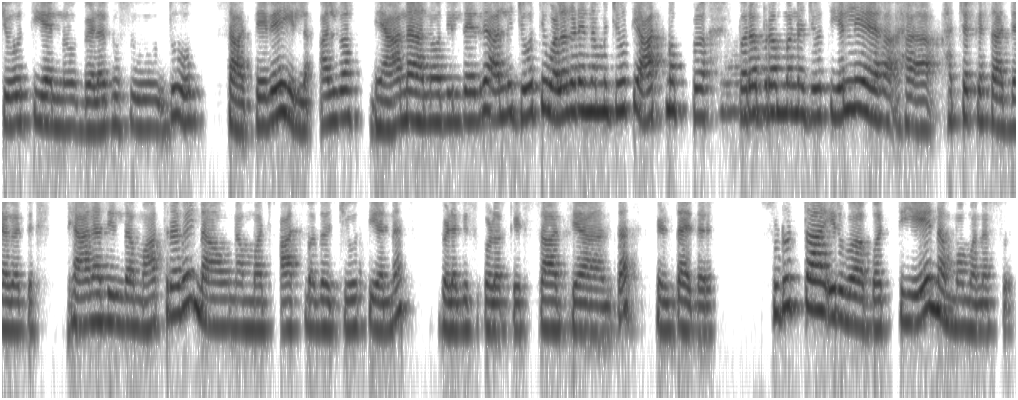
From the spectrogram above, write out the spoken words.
ಜ್ಯೋತಿಯನ್ನು ಬೆಳಗಿಸುವುದು ಸಾಧ್ಯವೇ ಇಲ್ಲ. ಅಲ್ವಾ? ಧ್ಯಾನ ಅನ್ನೋದಿಲ್ಲದೆ ಇದ್ರೆ ಅಲ್ಲಿ ಜ್ಯೋತಿ ಒಳಗಡೆ ನಮ್ಮ ಜ್ಯೋತಿ ಆತ್ಮ ಪರಬ್ರಹ್ಮನ ಜ್ಯೋತಿ ಎಲ್ಲಿ ಹಚ್ಚಕ್ಕೆ ಸಾಧ್ಯ ಆಗತ್ತೆ? ಧ್ಯಾನದಿಂದ ಮಾತ್ರವೇ ನಾವು ನಮ್ಮ ಆತ್ಮದ ಜ್ಯೋತಿಯನ್ನ ಬೆಳಗಿಸ್ಕೊಳ್ಳಕ್ಕೆ ಸಾಧ್ಯ ಅಂತ ಹೇಳ್ತಾ ಇದ್ದಾರೆ. ಸುಡುತ್ತಾ ಇರುವ ಬತ್ತಿಯೇ ನಮ್ಮ ಮನಸ್ಸು.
